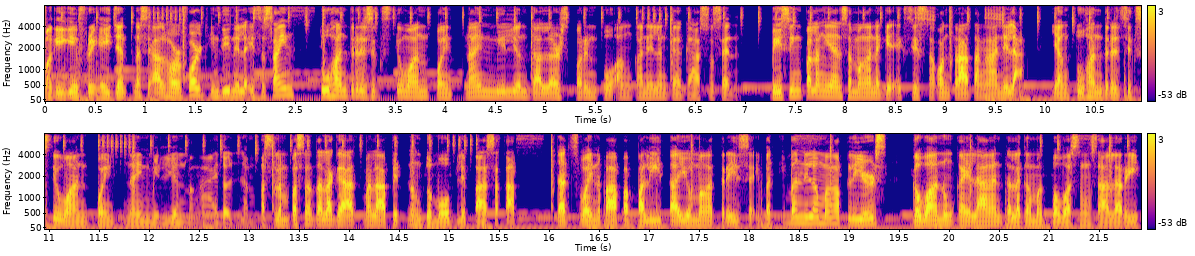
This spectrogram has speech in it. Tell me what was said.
Magiging free agent na si Al Horford, hindi nila isa-sign, 261.9 million dollars pa rin po ang kanilang gagastusin. Basing pa lang yan sa mga nag exist na kontrata nga nila, yung 261.9 million mga idol. Lampas-lampas na talaga at malapit ng dumoble pa sa cap. That's why napapabalita yung mga trades sa iba't iba nilang mga players gawa nung kailangan talaga magbawas ng salary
